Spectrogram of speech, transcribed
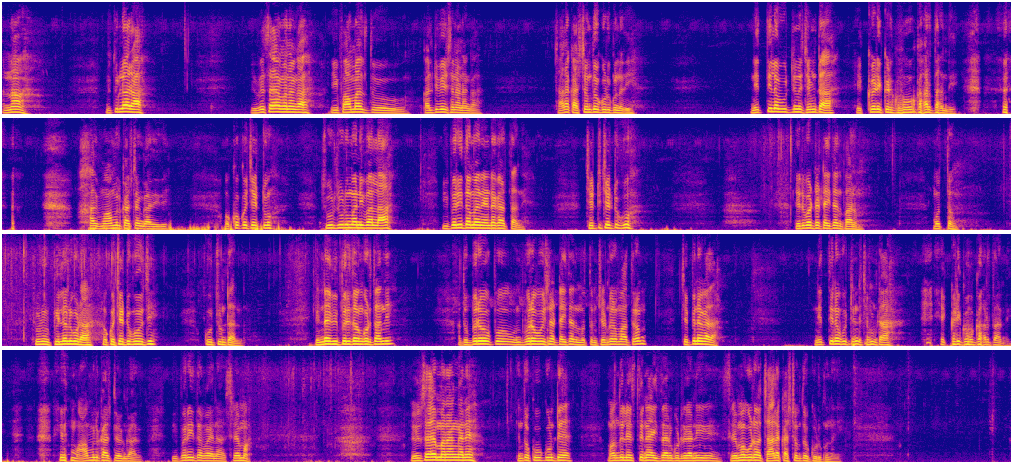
అన్నా మిత్రులారా వ్యవసాయం అనగా ఈ ఫామ్ హెల్త్ కల్టివేషన్ అనగా చాలా కష్టంతో కూడుకున్నది. నెత్తిలో పుట్టిన చెమట ఎక్కడెక్కడికో కారుతుంది. అది మామూలు కష్టం కాదు ఇది. ఒక్కొక్క చెట్టు చూడు చూడమని వల్ల విపరీతమైన ఎండ కడుతుంది. చెట్టు చెట్టుకు నిలబడ్డట్టు అవుతుంది పానం మొత్తం. చూడు పిల్లలు కూడా ఒక చెట్టు కోసి కూర్చుంటారు. ఎండ విపరీతం కొడుతుంది. అది ఉబ్బర ఉబ్బర పోసినట్టు అవుతుంది మొత్తం. చెండులు మాత్రం చెప్పినా కదా నెత్తిన పుట్టిన చెమట ఎక్కడికో కారుతుంది. ఇది మామూలు కష్టం కాదు. విపరీతమైన శ్రమ. వ్యవసాయం అనగానే ఎంతో కూకుంటే మందులు వేస్తేనే అవుతుంది అనుకుంటారు కానీ శ్రమ కూడా చాలా కష్టంతో కూడుకున్నది.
